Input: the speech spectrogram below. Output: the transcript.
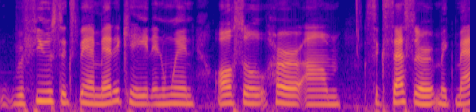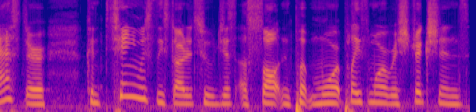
refused to expand Medicaid and when also her um, successor McMaster continuously started to just assault and put more place more restrictions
